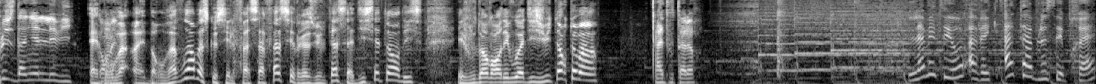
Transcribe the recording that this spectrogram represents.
Plus Daniel Lévy. eh ben, on même. va, eh ben, on va voir parce que c'est le face à face et le résultat c'est à 17h10. Et je vous donne rendez-vous à 18h Thomas. À tout à l'heure. La météo avec À table c'est prêt,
